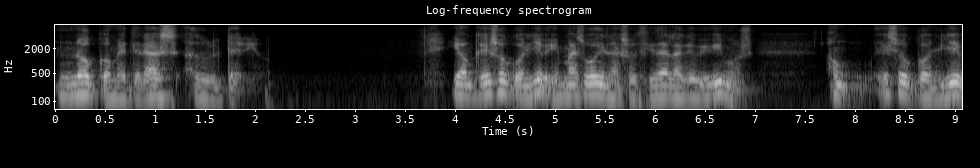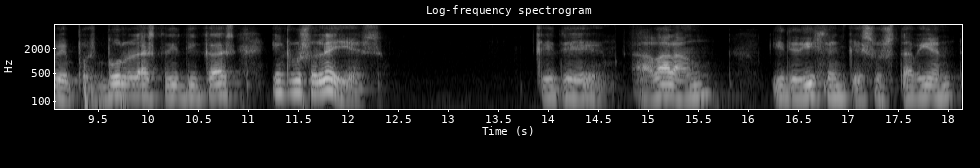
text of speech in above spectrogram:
No cometerás adulterio. Y aunque eso conlleve, y más hoy en la sociedad en la que vivimos, eso conlleve pues burlas, críticas, incluso leyes que te avalan y te dicen que eso está bien,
